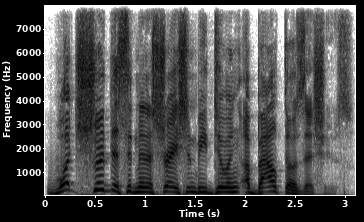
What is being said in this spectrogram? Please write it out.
what should this administration be doing about those issues?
